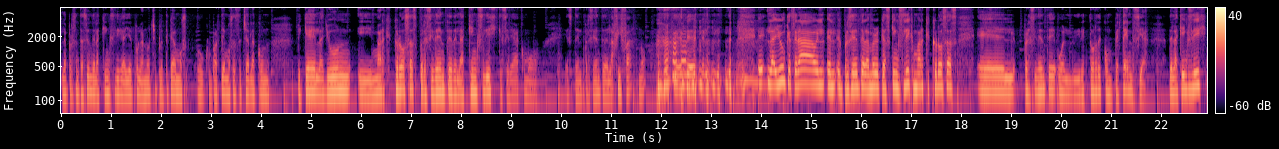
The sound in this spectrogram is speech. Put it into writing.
la presentación de la Kings League. Ayer por la noche platicamos o compartíamos esta charla con Piqué, Layun y Mark Crozas, presidente de la Kings League, que sería como este, el presidente de la FIFA, ¿no? Eh, Layun, que será el, el- el presidente de la America's Kings League, Mark Crozas, el presidente o el director de competencia de la Kings League,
